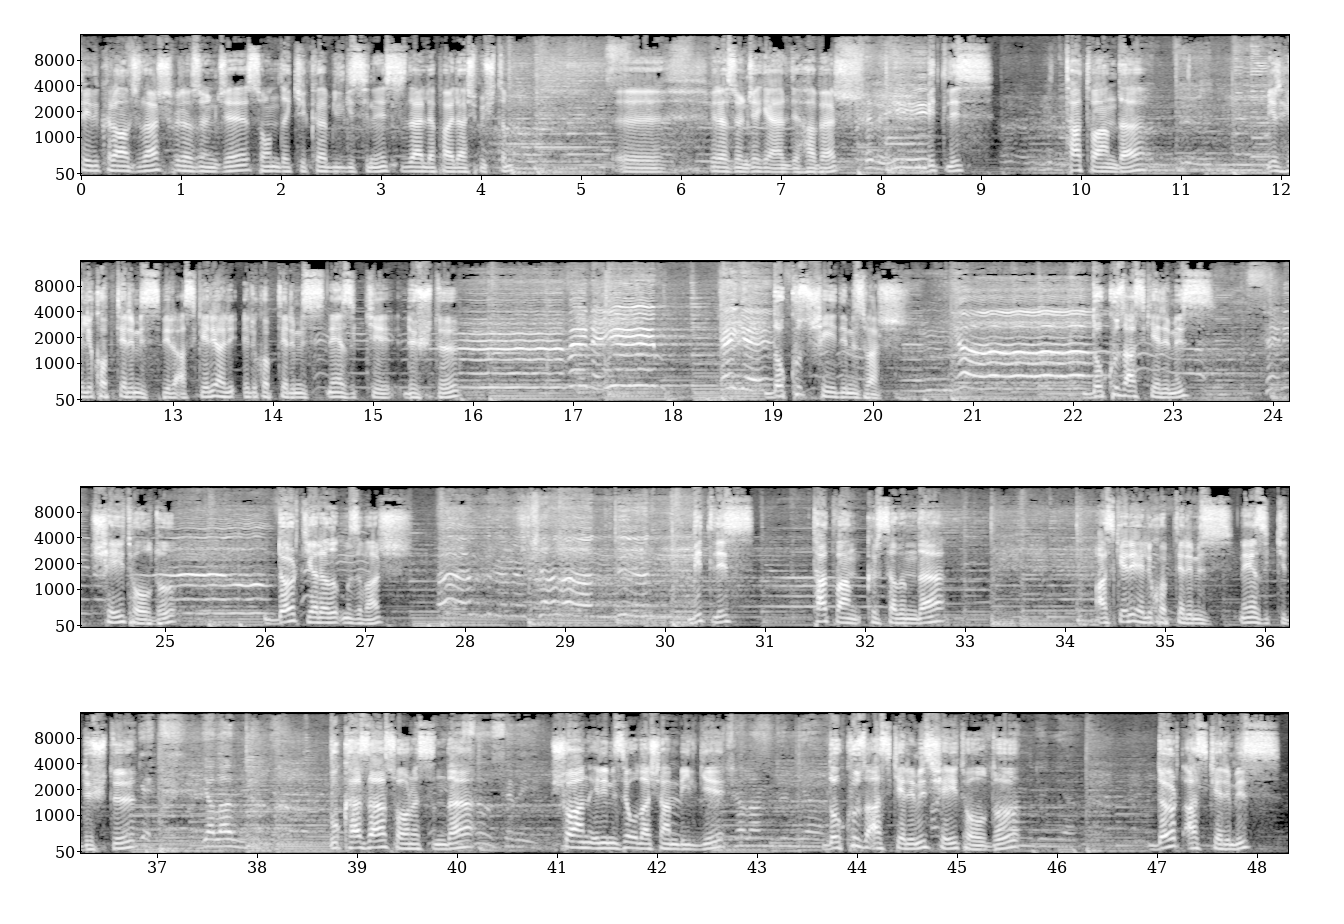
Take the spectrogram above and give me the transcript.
Sevgili kralcılar biraz önce son dakika bilgisini sizlerle paylaşmıştım. Ee, biraz önce geldi haber. Bitlis Tatvan'da bir helikopterimiz bir askeri heli- helikopterimiz ne yazık ki düştü. Benim Ege 9 şehidimiz var. ya 9 askerimiz şehit oldu. 4 yaralımız var. Bitlis Tatvan kırsalında askeri helikopterimiz ne yazık ki düştü. Yalan Bu kaza sonrasında şu an elimize ulaşan bilgi çalan dünya 9 askerimiz şehit oldu. dünya 4 askerimiz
